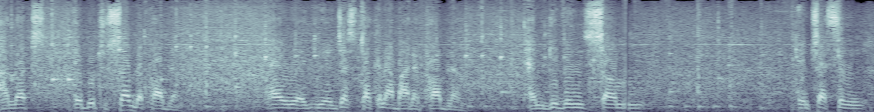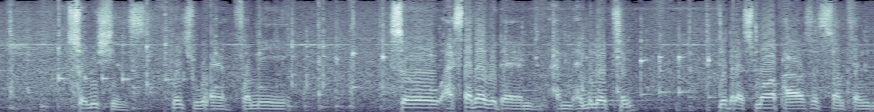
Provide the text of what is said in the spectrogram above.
are not able to solve the problem. And we're, we're just talking about a problem and giving some interesting solutions, which were for me. So I started with um, a, a Emilio team, did a small pyrolysis something,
